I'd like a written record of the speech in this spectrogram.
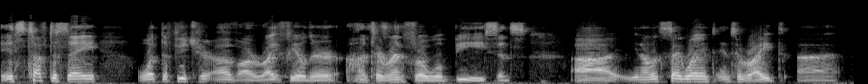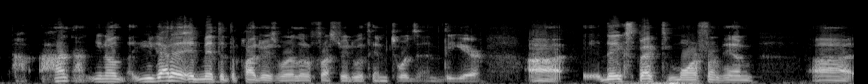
it's tough to say what the future of our right fielder Hunter Renfroe will be since. Uh, you know, let's segue into, into right. Uh, you know, you got to admit that the Padres were a little frustrated with him towards the end of the year. Uh, they expect more from him uh,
